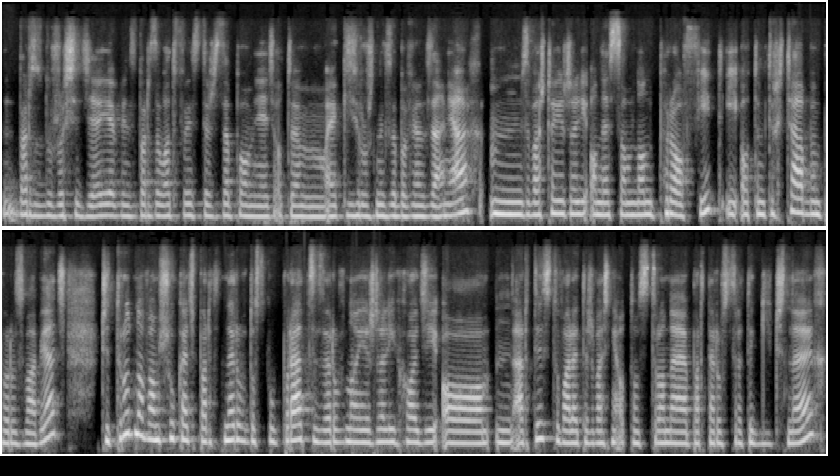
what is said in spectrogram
bardzo dużo się dzieje, więc bardzo łatwo jest też zapomnieć o tym, o jakichś różnych zobowiązaniach, mm, zwłaszcza jeżeli one są non-profit i o tym też chciałabym porozmawiać. Czy trudno Wam szukać partnerów do współpracy, zarówno jeżeli chodzi o mm, artystów, ale też właśnie o tą stronę partnerów strategicznych?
